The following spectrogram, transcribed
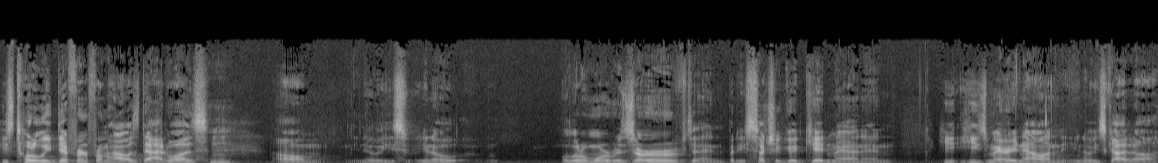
he's totally different from how his dad was. Um, you know, he's you know a little more reserved, and but he's such a good kid, man. And he he's married now, and you know he's got uh,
